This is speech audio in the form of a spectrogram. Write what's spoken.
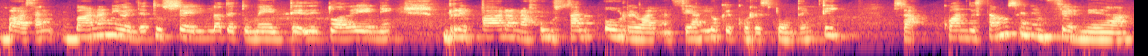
basan, van a nivel de tus células, de tu mente, de tu ADN, reparan, ajustan o rebalancean lo que corresponde en ti. O sea, cuando estamos en enfermedad,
